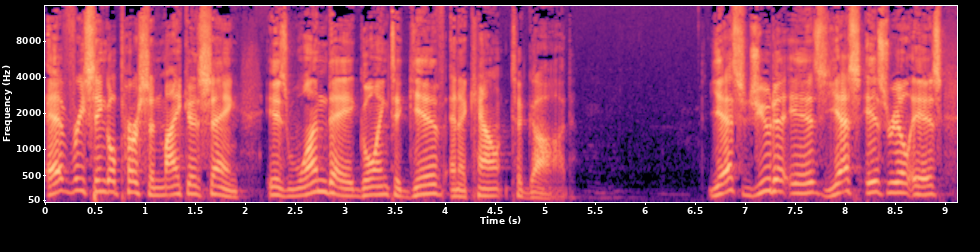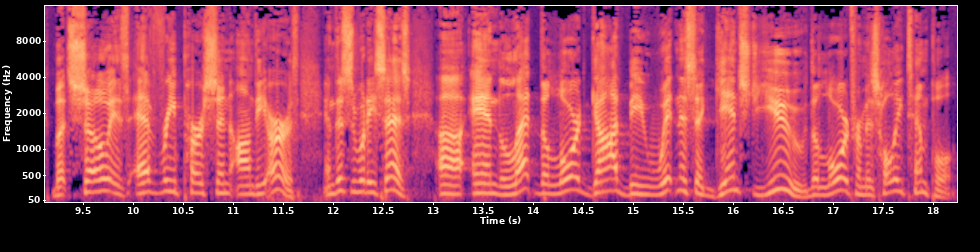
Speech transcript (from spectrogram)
Every single person, Micah is saying, is one day going to give an account to God. Yes, Judah is. Yes, Israel is. But so is every person on the earth. And this is what he says uh, And let the Lord God be witness against you, the Lord from his holy temple.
